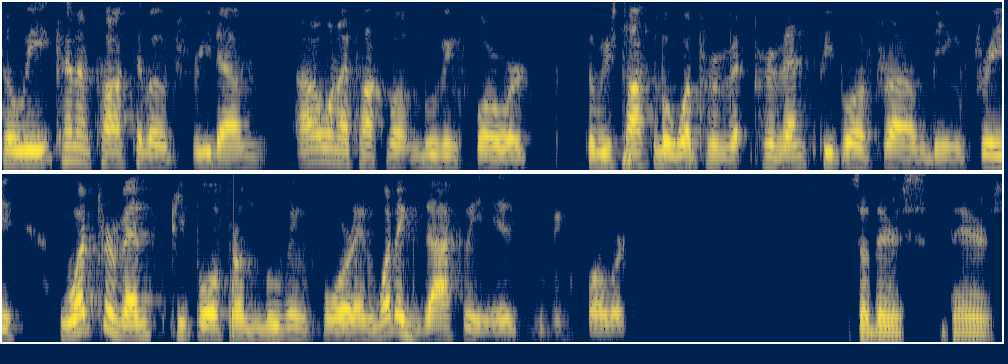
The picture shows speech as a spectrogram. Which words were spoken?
so we kind of talked about freedom. I want to talk about moving forward. So we've talked about what pre- prevents people from being free. What prevents people from moving forward, and what exactly is moving forward? So there's there's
